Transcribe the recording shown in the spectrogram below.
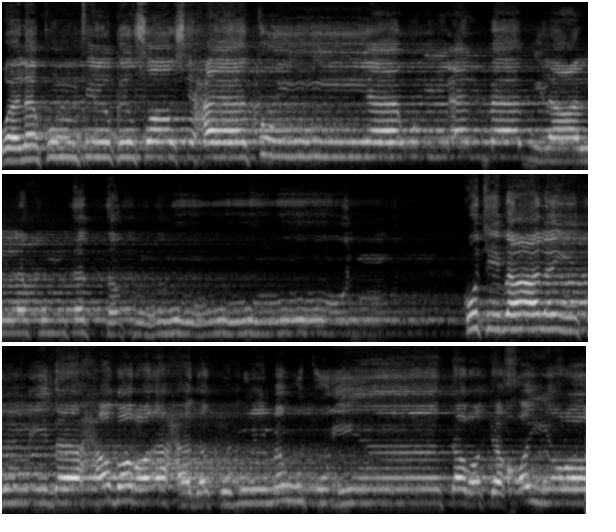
ولكم في القصاص حياة يا أولي لعلكم تتقون. كتب عليكم إذا حضر أحدكم الموت إن ترك خيرا.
